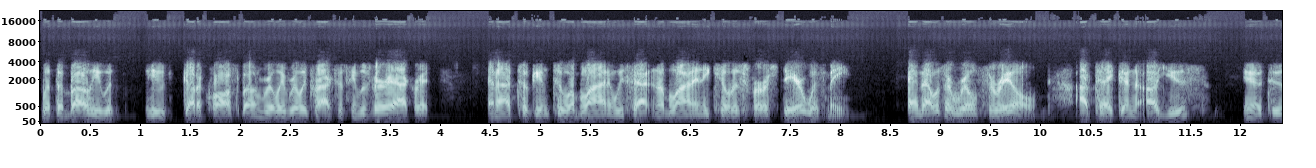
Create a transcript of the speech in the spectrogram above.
with the bow. He would he got a crossbow and really really practiced. He was very accurate. And I took him to a blind, and we sat in a blind, and he killed his first deer with me, and that was a real thrill. I've taken a youth, you know, to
